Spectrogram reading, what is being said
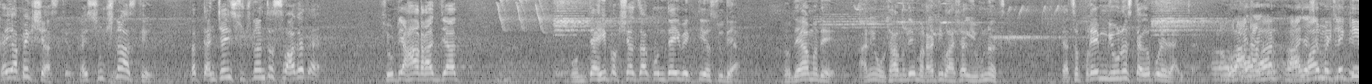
काही अपेक्षा असतील काही सूचना असतील तर त्यांच्याही सूचनांचं स्वागत आहे. शेवटी हा राज्यात कोणत्याही पक्षाचा कोणत्याही व्यक्ती असू द्या हृदयामध्ये आणि ओठामध्ये मराठी भाषा घेऊनच त्याचं प्रेम घेऊनच त्यागं पुढे जायचं आहे. राज राज असं म्हटले की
